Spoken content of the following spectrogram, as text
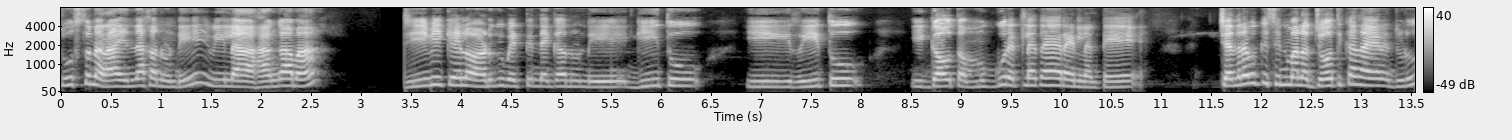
చూస్తున్నారా ఇందాక నుండి వీళ్ళ హంగామా? జీవికేలో అడుగు పెట్టిన దగ్గర నుండి గీతు ఈ రీతు ఈ గౌతమ్ ముగ్గురు ఎట్లా తయారైందంటే చంద్రముఖి సినిమాలో జ్యోతిక తయారైన చూడు.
